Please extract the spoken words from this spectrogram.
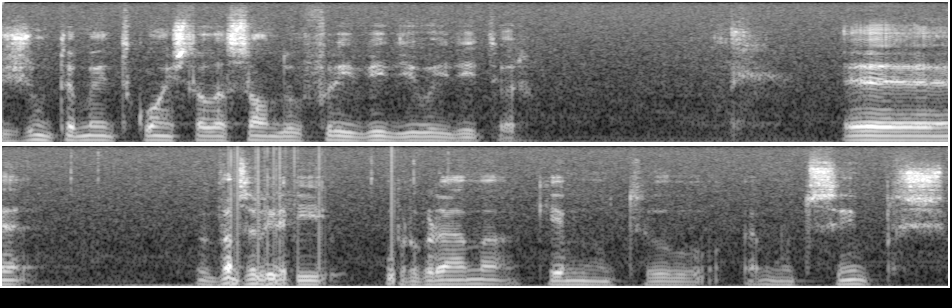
juntamente com a instalação do Free Video Editor. Uh, vamos abrir aqui o programa, que é muito, é muito simples.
